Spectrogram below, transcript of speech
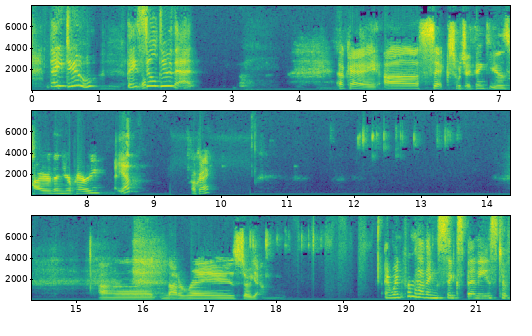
They do. They still do that. okay, uh, six, which I think is higher than your parry. Yep. Okay. Uh, not a raise. So yeah, I went from having six bennies to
